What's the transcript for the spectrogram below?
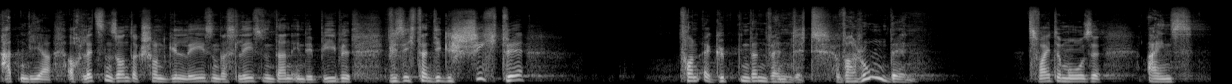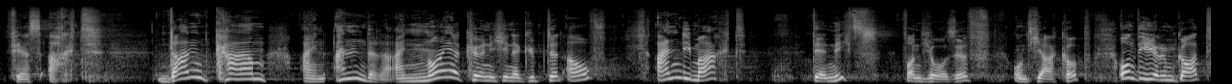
hatten wir auch letzten Sonntag schon gelesen, das lesen dann in der Bibel, wie sich dann die Geschichte von Ägypten dann wendet. Warum denn? 2. Mose 1, Vers 8. Dann kam ein anderer, ein neuer König in Ägypten auf, an die Macht, der nichts von Josef und Jakob und ihrem Gott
